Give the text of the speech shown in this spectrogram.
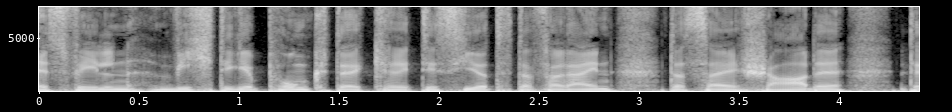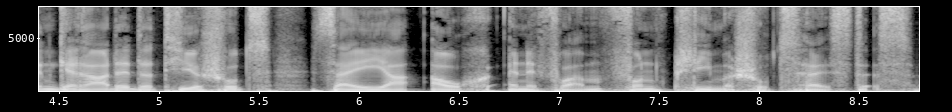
Es fehlen wichtige Punkte, kritisiert der Verein. Das sei schade, denn gerade der Tierschutz sei ja auch eine Form von Klimaschutz, heißt es.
